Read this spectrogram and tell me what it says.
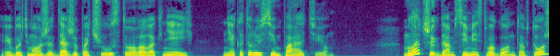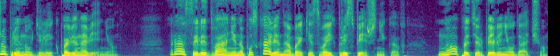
и, быть может, даже почувствовала к ней некоторую симпатию. Младших дам семейства Гонтов тоже принудили к повиновению. Раз или два они напускали на Бекки своих приспешников, но потерпели неудачу.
